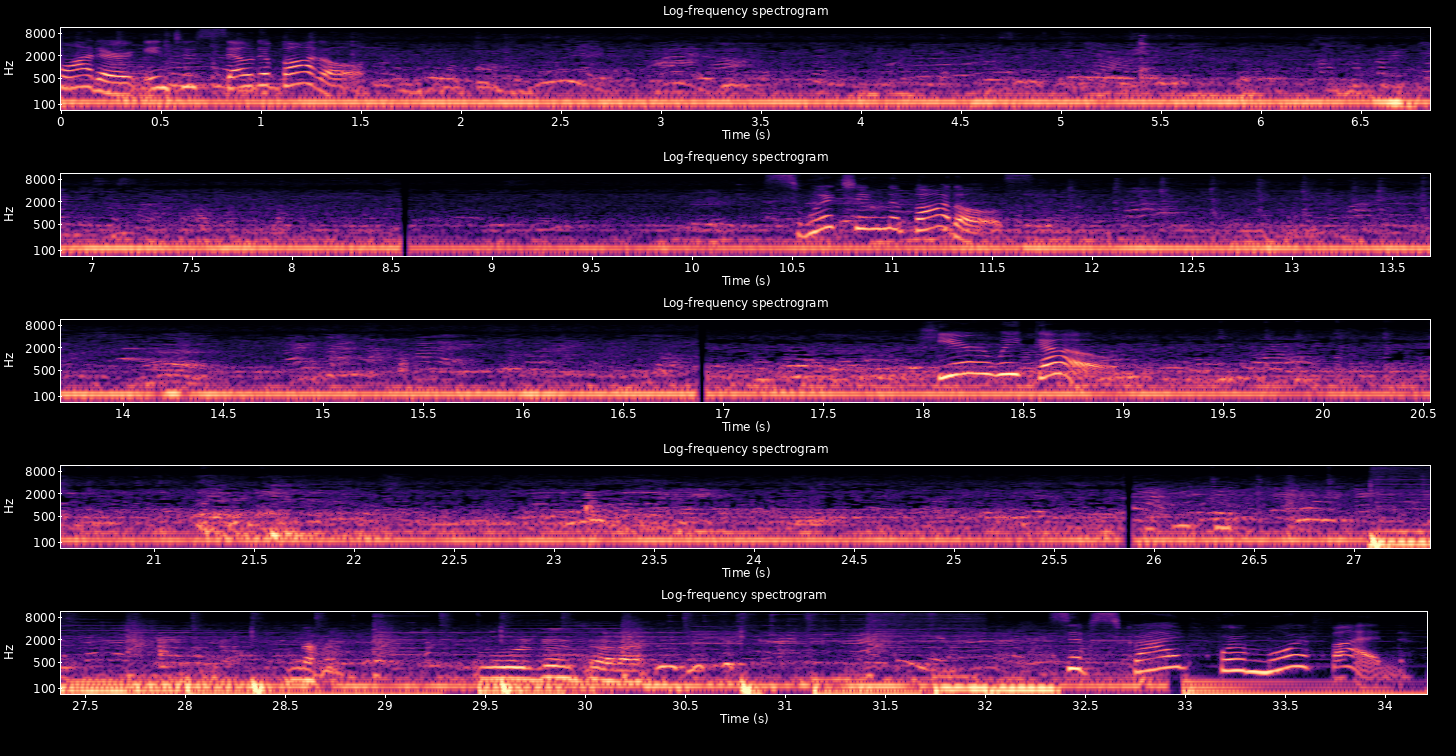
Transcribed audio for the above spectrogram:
water into soda bottle. Switching the bottles. Here we go. Sonra. Subscribe for more fun.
